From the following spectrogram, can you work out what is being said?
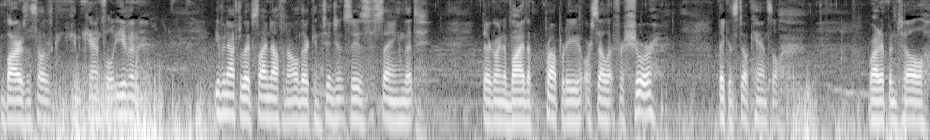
buyers and sellers can cancel even even after they've signed off on all their contingencies saying that they're going to buy the property or sell it for sure, they can still cancel right up until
